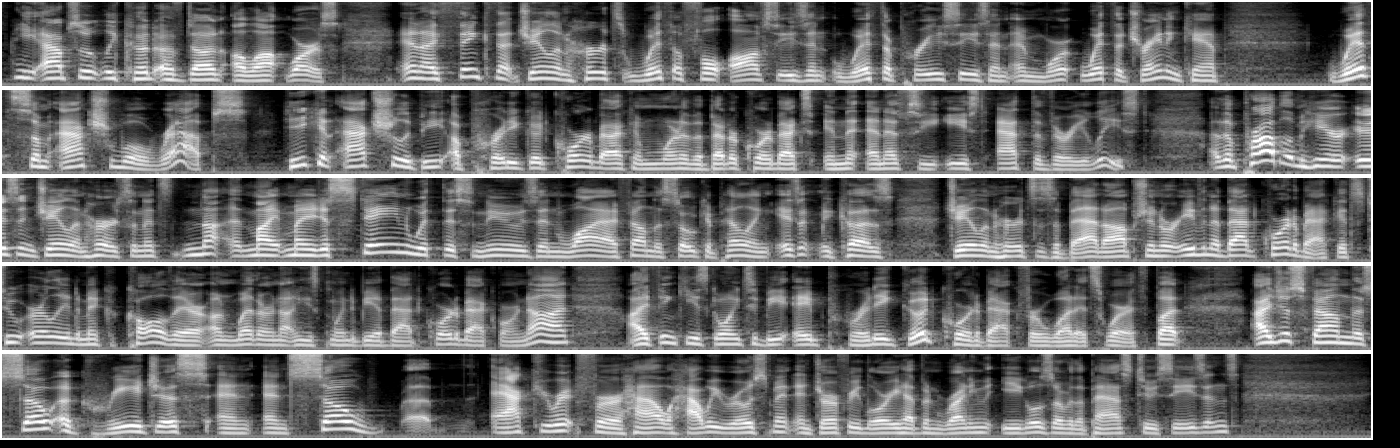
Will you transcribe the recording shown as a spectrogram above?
he absolutely could have done a lot worse. And I think that Jalen Hurts, with a full offseason, with a preseason, and with a training camp, with some actual reps, he can actually be a pretty good quarterback and one of the better quarterbacks in the NFC East at the very least. Uh, the problem here isn't Jalen Hurts, and it's not my my disdain with this news and why I found this so compelling isn't because Jalen Hurts is a bad option or even a bad quarterback. It's too early to make a call there on whether or not he's going to be a bad quarterback or not. I think he's going to be a pretty good quarterback for what it's worth, but I just found this so egregious and and so. Uh, accurate for how Howie Roseman and Jeffrey Lurie have been running the Eagles over the past two seasons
